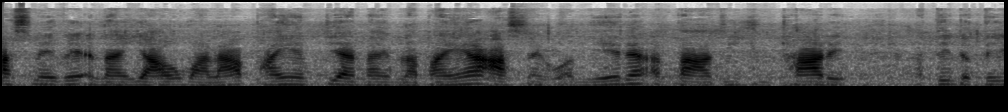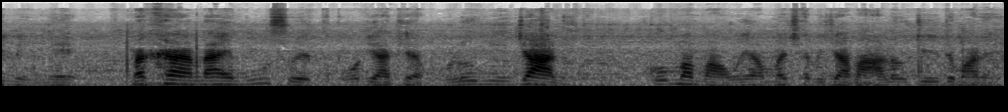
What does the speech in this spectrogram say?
Arsenal ပဲအနိုင်ရအောင်ပါလားဘိုင်ယန်ပြန်နိုင်မလားဘိုင်ယန် Arsenal ကိုအမြဲတမ်းအသာကြီးယူထားတယ်အသင်းတစ်သင်းနေနဲ့မခံနိုင်ဘူးဆိုတဲ့သဘောတရားဖြစ်တာဘယ်လိုမြင်ကြလဲကိုမမဝင်အောင်မချက်ပြကြပါလို့ကျေးဇူးတင်ပါတယ်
